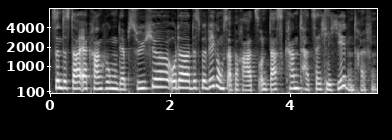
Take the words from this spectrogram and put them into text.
sind es da Erkrankungen der Psyche oder des Bewegungsapparats. Und das kann tatsächlich jeden treffen.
